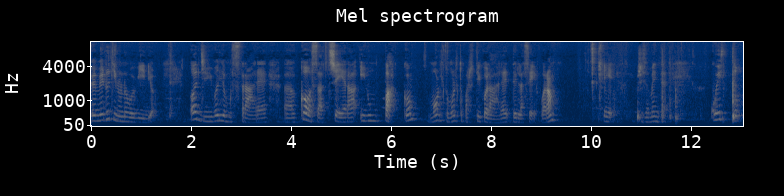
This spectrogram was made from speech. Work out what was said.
benvenuti in un nuovo video. Oggi vi voglio mostrare uh, cosa c'era in un pacco molto molto particolare della Sephora e precisamente questo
